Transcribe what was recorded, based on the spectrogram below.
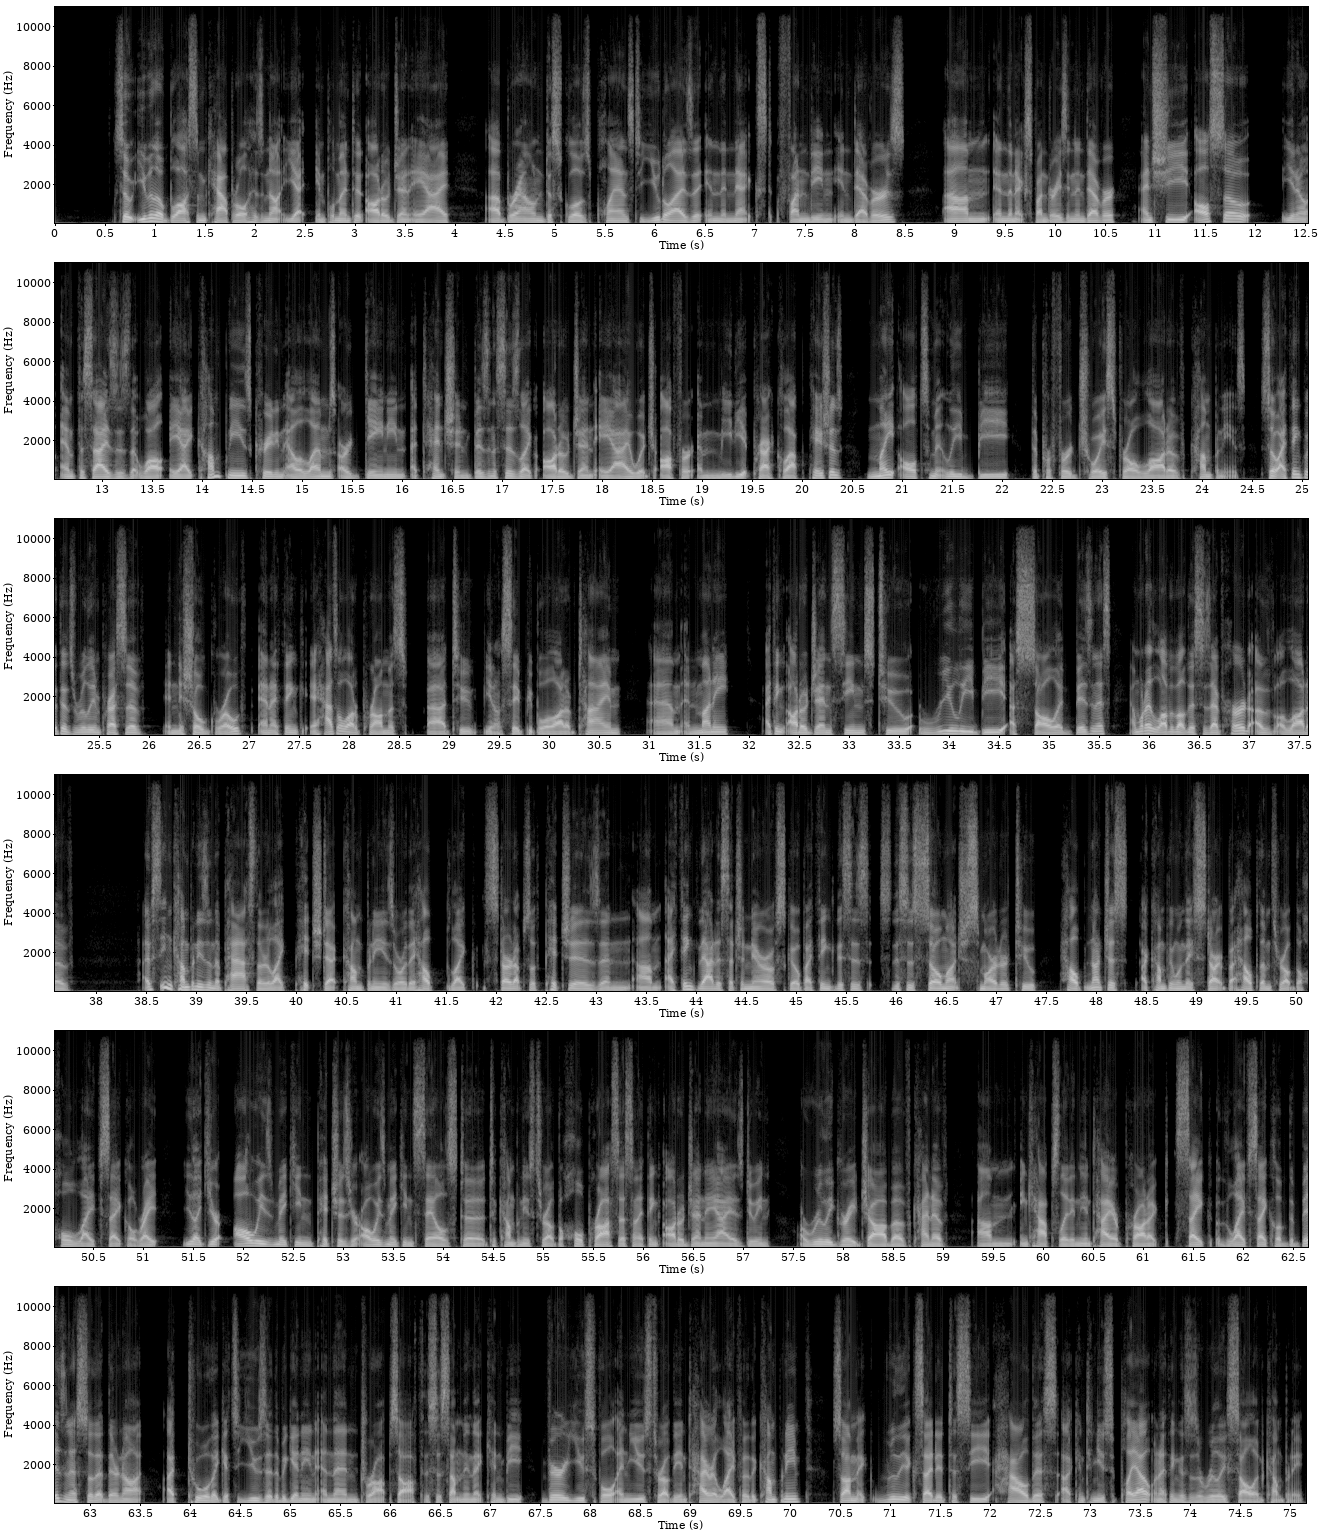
So even though Blossom Capital has not yet implemented AutoGen AI, uh, Brown disclosed plans to utilize it in the next funding endeavors, um, in the next fundraising endeavor. And she also you know, emphasizes that while AI companies creating LLMs are gaining attention, businesses like AutoGen AI, which offer immediate practical applications, might ultimately be the preferred choice for a lot of companies. So I think with its really impressive initial growth, and I think it has a lot of promise uh, to you know save people a lot of time um, and money. I think AutoGen seems to really be a solid business. And what I love about this is I've heard of a lot of I've seen companies in the past that are like pitch deck companies, or they help like startups with pitches, and um, I think that is such a narrow scope. I think this is this is so much smarter to help not just a company when they start, but help them throughout the whole life cycle, right? You like you're always making pitches, you're always making sales to to companies throughout the whole process, and I think AutoGen AI is doing a really great job of kind of um, encapsulating the entire product cycle, the life cycle of the business, so that they're not a tool that gets used at the beginning and then drops off. This is something that can be very useful and used throughout the entire life of the company. So I'm really excited to see how this uh, continues to play out, and I think this is a really solid company.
